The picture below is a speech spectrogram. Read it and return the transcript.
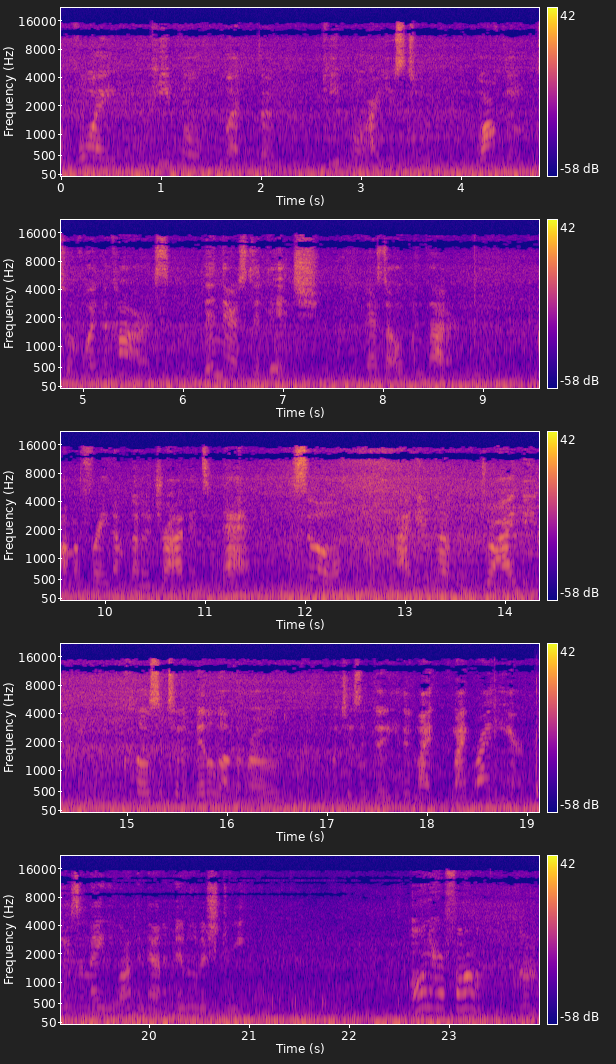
avoid people, but the people are used to walking to avoid the cars. Then there's the ditch. There's the open gutter. I'm afraid I'm going to drive into that. So I end up driving closer to the middle of the road, which isn't good either. Like like right here, there's a lady walking down the middle of the street on her phone. Mm.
